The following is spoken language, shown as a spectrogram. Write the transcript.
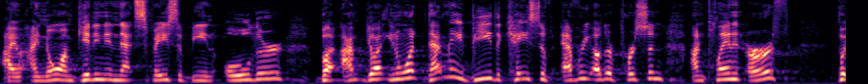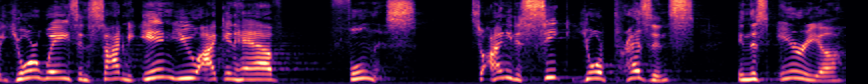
I, I know I'm getting in that space of being older, but I'm, you know what? That may be the case of every other person on planet Earth, but your ways inside me, in you, I can have fullness. So I need to seek your presence in this area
